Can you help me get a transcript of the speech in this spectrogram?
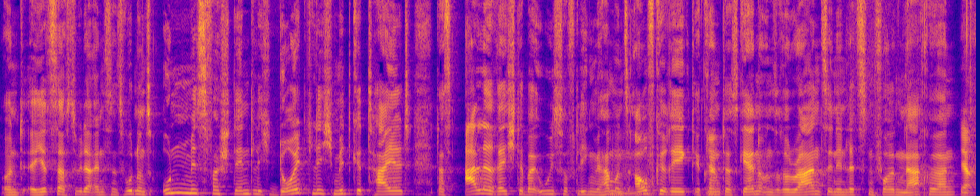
und äh, jetzt darfst du wieder eins. Es wurde uns unmissverständlich deutlich mitgeteilt, dass alle Rechte bei Ubisoft liegen. Wir haben Mhm. uns aufgeregt. Ihr könnt das gerne unsere Runs in den letzten Folgen nachhören. Ja,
